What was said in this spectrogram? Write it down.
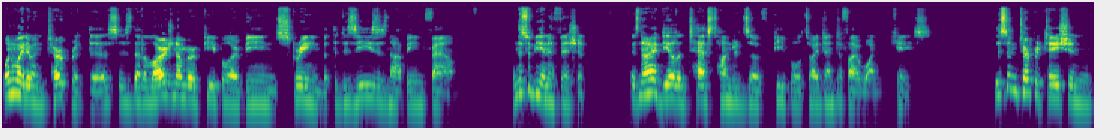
One way to interpret this is that a large number of people are being screened, but the disease is not being found. And this would be inefficient. It's not ideal to test hundreds of people to identify one case. This interpretation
